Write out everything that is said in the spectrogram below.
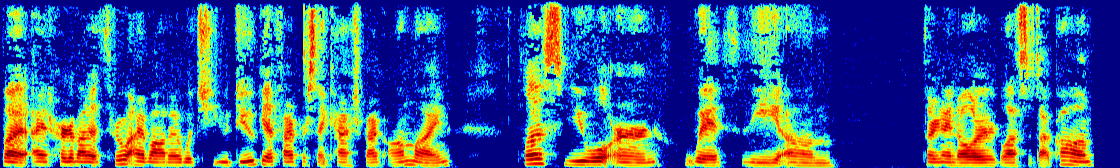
But I had heard about it through Ibotta, which you do get 5% cash back online. Plus, you will earn with the um, $39glasses.com,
